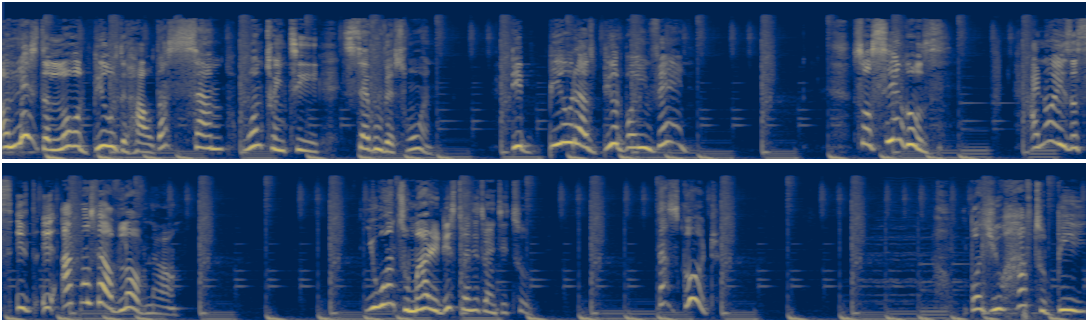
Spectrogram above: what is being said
unless the Lord builds the house. That's Psalm 127 verse 1. The builders build but in vain. So singles, I know it's a it's an atmosphere of love now. You want to marry this 2022. That's good. But you have to be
